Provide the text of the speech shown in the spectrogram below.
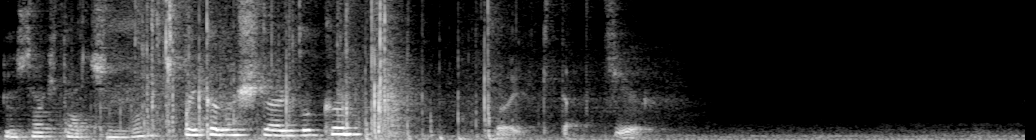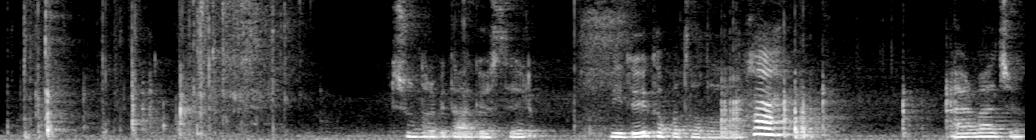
Göster kitapçığında. Arkadaşlar bakın. Böyle kitapçı. Şunları bir daha gösterelim. Videoyu kapatalım. Ha. Erva'cığım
